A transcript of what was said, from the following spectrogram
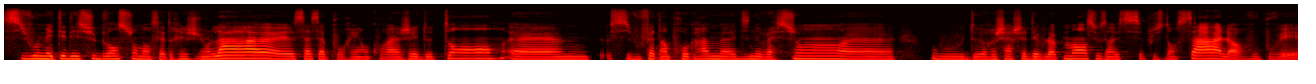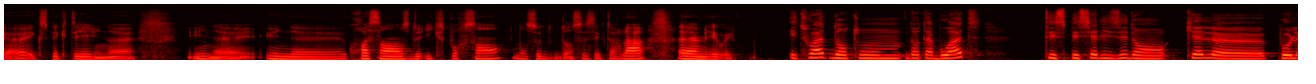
si vous mettez des subventions dans cette région-là, euh, ça, ça pourrait encourager de temps. Euh, si vous faites un programme d'innovation euh, ou de recherche et développement, si vous investissez plus dans ça, alors vous pouvez expecter une, une, une croissance de X% dans ce, dans ce secteur-là. mais oui. Et toi, dans, ton, dans ta boîte, tu es spécialisé dans quel pôle?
